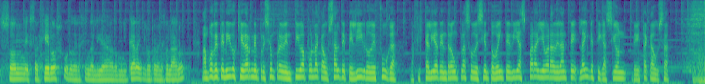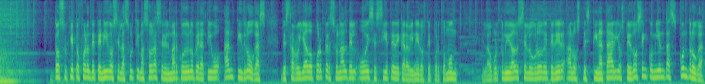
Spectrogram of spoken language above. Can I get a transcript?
son extranjeros, uno de nacionalidad dominicana y el otro venezolano. Ambos detenidos quedaron en prisión preventiva por la causal de peligro de fuga. La Fiscalía tendrá un plazo de 120 días para llevar adelante la investigación de esta causa. Dos sujetos fueron detenidos en las últimas horas en el marco de un operativo antidrogas desarrollado por personal del OS7 de Carabineros de Puerto Montt. En la oportunidad se logró detener a los destinatarios de dos encomiendas con droga.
